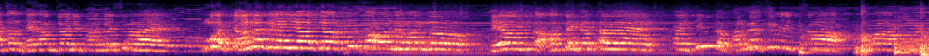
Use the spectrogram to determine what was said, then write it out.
आमचे राजा हे आमच्यासाठी परमेश्वर आहे. मग त्याने दिलेली आज्ञा सुसावाने मानणं हे आमचं आद्य कर्तव्य आहे. आणि तीच परमेश्वर इच्छा आम्हाला.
